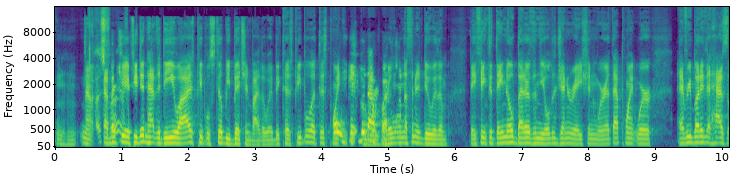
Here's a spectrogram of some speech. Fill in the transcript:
hmm Now, That's I bet fair. you if he didn't have the DUIs, people still be bitching. By the way, because people at this point Oh, hate without Boomer. They don't want nothing to do with him. They think that they know better than the older generation. We're at that point where everybody that has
